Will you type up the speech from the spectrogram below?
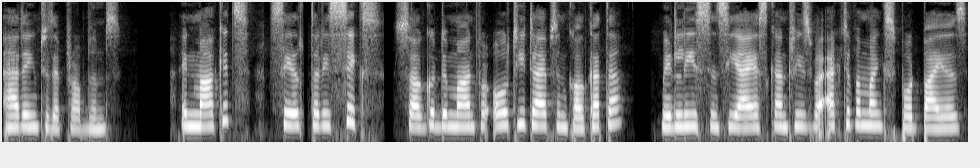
adding to their problems. In markets, Sale 36 saw good demand for all tea types in Kolkata. Middle East and CIS countries were active among export buyers.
